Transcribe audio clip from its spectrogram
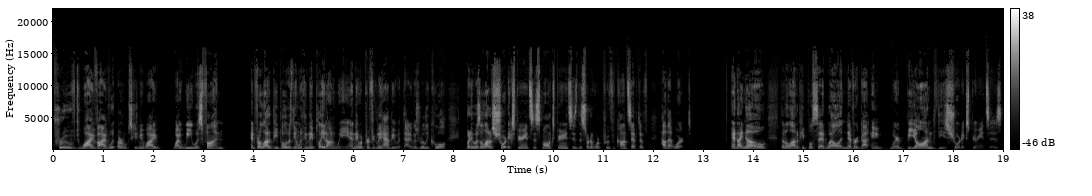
proved why Vive, or excuse me, why why Wii was fun. And for a lot of people, it was the only thing they played on Wii, and they were perfectly happy with that. It was really cool. But it was a lot of short experiences, small experiences that sort of were proof of concept of how that worked. And I know that a lot of people said, well, it never got anywhere beyond these short experiences.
